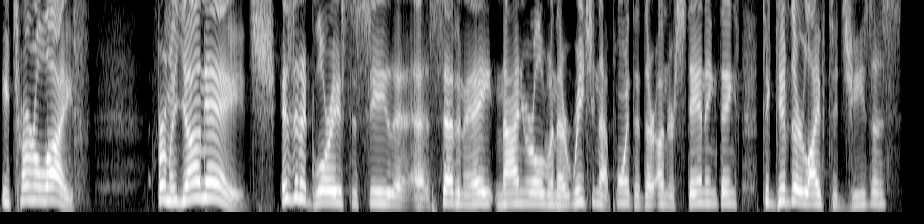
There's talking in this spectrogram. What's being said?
eternal life from a young age. Isn't it glorious to see a uh, seven and eight, nine year old when they're reaching that point that they're understanding things to give their life to Jesus?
